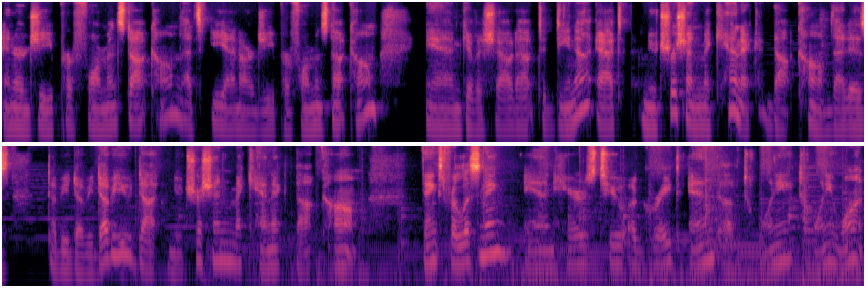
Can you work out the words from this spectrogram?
energyperformance.com. That's enrgperformance.com and give a shout out to Dina at nutritionmechanic.com. That is www.nutritionmechanic.com. Thanks for listening, and here's to a great end of 2021.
